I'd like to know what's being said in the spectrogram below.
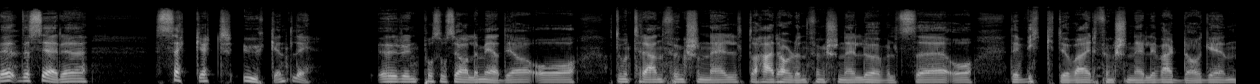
Det, det ser jeg sikkert ukentlig eh, rundt på sosiale medier, og at du må trene funksjonelt, og her har du en funksjonell øvelse, og det er viktig å være funksjonell i hverdagen.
